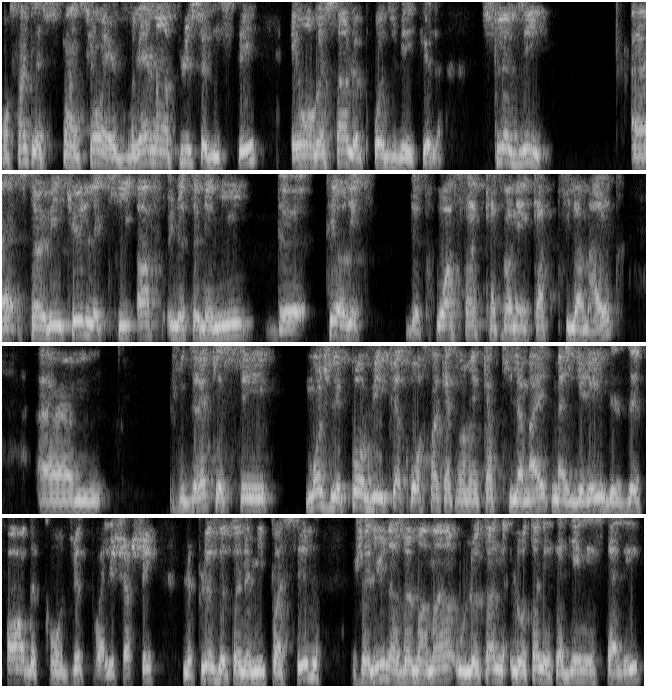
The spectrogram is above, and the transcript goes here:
on sent que la suspension est vraiment plus sollicitée et on ressent le poids du véhicule. Cela dit, euh, c'est un véhicule qui offre une autonomie de théorique de 384 km. Euh, je vous dirais que c'est moi, je l'ai pas vécu à 384 km malgré des efforts de conduite pour aller chercher le plus d'autonomie possible. Je l'ai eu dans un moment où l'automne était bien installé,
